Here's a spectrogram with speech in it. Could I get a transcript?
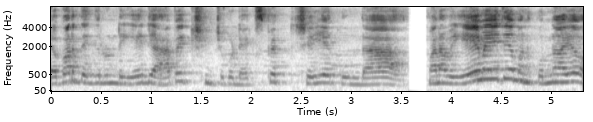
ఎవరి దగ్గర నుండి ఏది ఆపేక్షించకుండా ఎక్స్పెక్ట్ చేయకుండా మనం ఏమైతే మనకు ఉన్నాయో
